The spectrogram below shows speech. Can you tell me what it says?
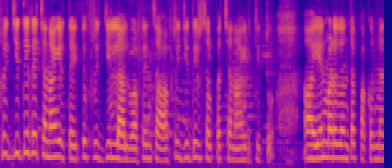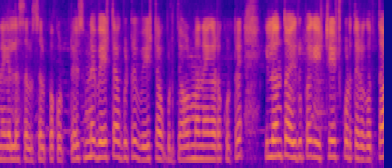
ಫ್ರಿಜ್ ಇದ್ದಿದ್ರೆ ಚೆನ್ನಾಗಿರ್ತಾಯಿತ್ತು. ಫ್ರಿಜ್ ಇಲ್ಲ ಅಲ್ವಾ ಫ್ರೆಂಡ್ಸ್ ಆ ಫ್ರಿಜ್ ಇದ್ದಿದ್ರೆ ಸ್ವಲ್ಪ ಚೆನ್ನಾಗಿರ್ತಿತ್ತು. ಏನು ಮಾಡೋದು ಅಂತ ಪಕ್ಕದ ಮನೆಗೆಲ್ಲ ಸ್ವಲ್ಪ ಸ್ವಲ್ಪ ಕೊಟ್ಟರೆ ಸುಮ್ಮನೆ ವೇಸ್ಟ್ ಆಗಿಬಿಟ್ರೆ ವೇಸ್ಟ್ ಆಗಿಬಿಡುತ್ತೆ. ಅವ್ರ ಮನೆಗಾರ ಕೊಟ್ಟರೆ ಇಲ್ಲಂತೂ ಐದು ರೂಪಾಯಿಗೆ ಎಷ್ಟು ಎಷ್ಟು ಕೊಡ್ತಾರೆ ಗೊತ್ತಾ?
